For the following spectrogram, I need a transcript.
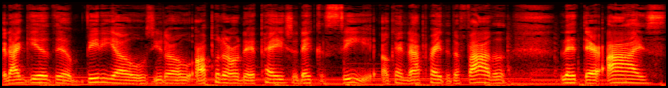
and I give them videos, you know, I put it on their page so they can see it, okay? And I pray that the Father let their eyes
